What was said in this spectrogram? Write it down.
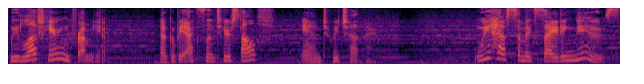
We love hearing from you. Now go be excellent to yourself and to each other. We have some exciting news.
